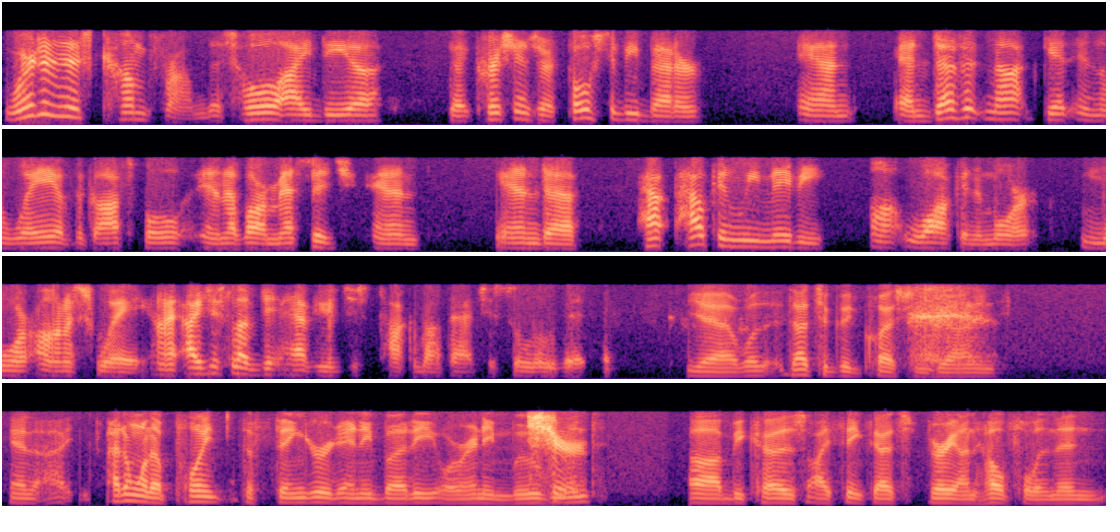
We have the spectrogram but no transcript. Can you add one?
where does this come from? This whole idea that Christians are supposed to be better and and does it not get in the way of the gospel and of our message and and uh how how can we maybe uh, walk in a more more honest way? I, I just love to have you just talk about that just a little bit. Yeah, well, that's a good question, John. And, and I I don't want to point the finger at anybody or any movement uh, because I think that's very unhelpful, and then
